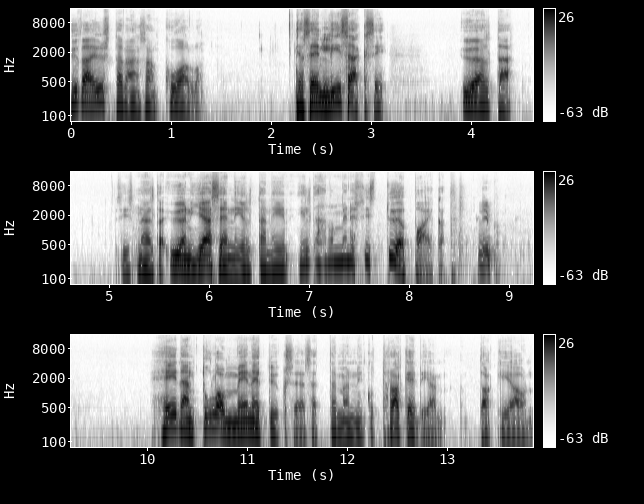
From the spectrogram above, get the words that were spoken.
hyvä ystävänsä on kuollut. Ja sen lisäksi yöltä, siis näiltä yön jäseniltä, niin niiltähän on mennyt siis työpaikat. Niinpä. Heidän tulon menetyksensä tämän niin kuin tragedian takia on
